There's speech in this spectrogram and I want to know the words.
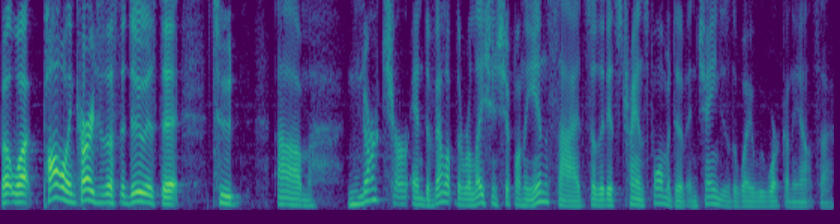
But what Paul encourages us to do is to, to um, nurture and develop the relationship on the inside so that it's transformative and changes the way we work on the outside.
